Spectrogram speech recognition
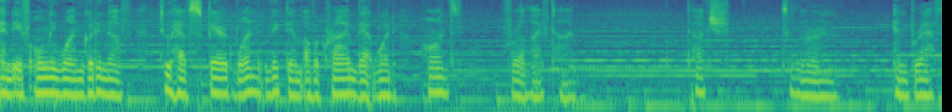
and if only one good enough to have spared one victim of a crime that would haunt for a lifetime. Touch to learn and breath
